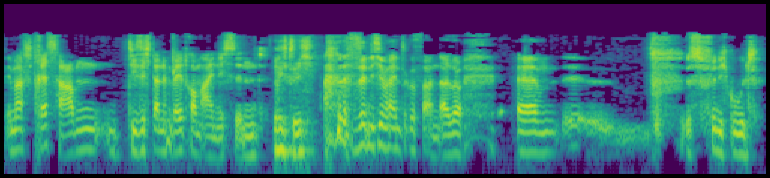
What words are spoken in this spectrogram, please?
immer Stress haben, die sich dann im Weltraum einig sind. Richtig. das finde ich immer interessant. Also, ähm, äh, das finde ich gut.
